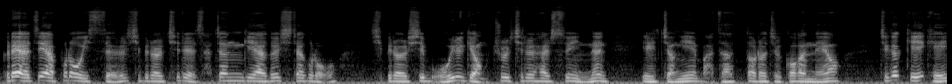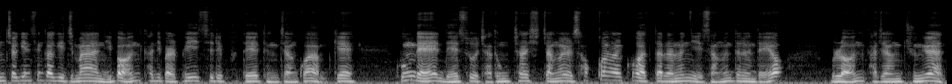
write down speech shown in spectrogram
그래야지 앞으로 있을 11월 7일 사전 계약을 시작으로 11월 15일경 출시를 할 수 있는 일정이 맞아떨어질 것 같네요. 지극히 개인적인 생각이지만 이번 카니발 페이스리프트의 등장과 함께 국내 내수 자동차 시장을 석권할 것 같다라는 예상은 드는데요. 물론 가장 중요한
